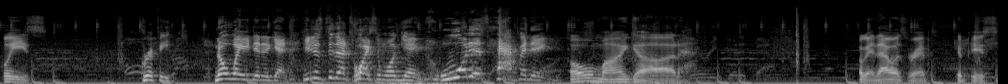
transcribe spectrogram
please. Griffey. No way he did it again. He just did that twice in one game. What is happening? Oh my God. Okay, that was ripped. Good piece.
